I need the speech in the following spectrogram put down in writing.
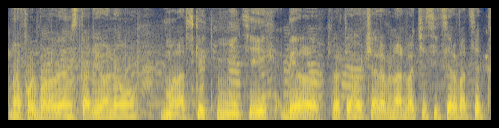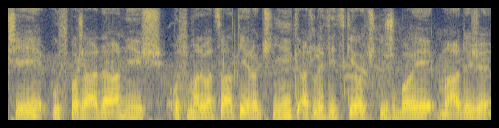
Na fotbalovém stadionu v Moravských Knínicích byl 4. června 2023 uspořádán již 28. ročník atletického čtyřboje mládeže.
